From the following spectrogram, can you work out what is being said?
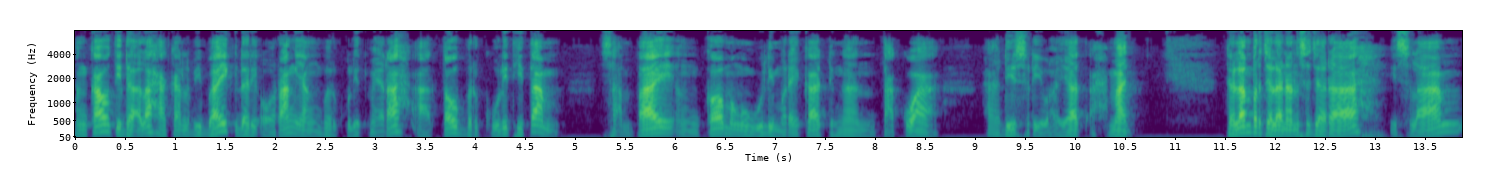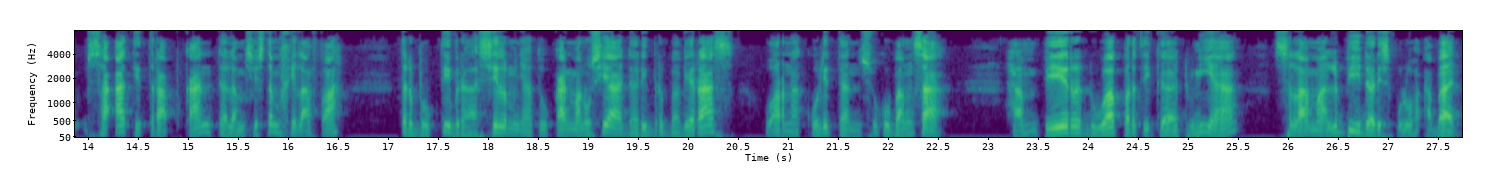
engkau tidaklah akan lebih baik dari orang yang berkulit merah atau berkulit hitam, sampai engkau mengungguli mereka dengan takwa. Hadis riwayat Ahmad. Dalam perjalanan sejarah Islam saat diterapkan dalam sistem khilafah, terbukti berhasil menyatukan manusia dari berbagai ras, warna kulit, dan suku bangsa. Hampir dua per tiga dunia selama lebih dari 10 abad.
